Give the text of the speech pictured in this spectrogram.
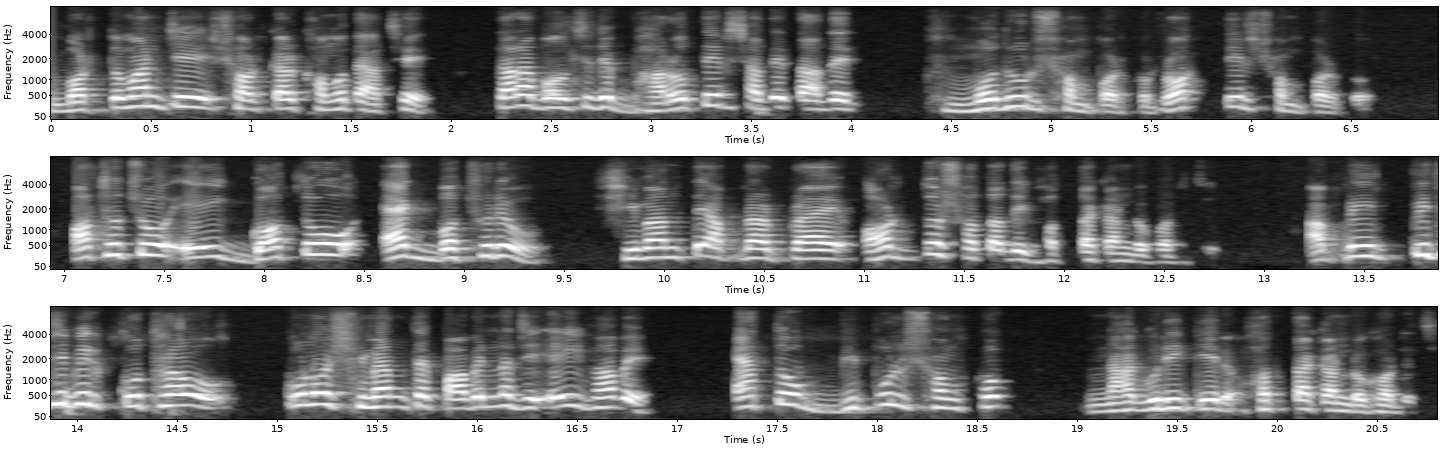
বর্তমান যে সরকার ক্ষমতা আছে, তারা বলছে যে ভারতের সাথে তাদের মধুর সম্পর্ক, রক্তের সম্পর্ক। অথচ এই গত এক বছরেও সীমান্তে আপনার প্রায় অর্ধ শতাধিক হত্যাকাণ্ড ঘটেছে। আপনি পৃথিবীর কোথাও কোন সীমান্তে পাবেন না যে এইভাবে এত বিপুল সংখ্যক নাগরিকের হত্যাকাণ্ড ঘটেছে।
